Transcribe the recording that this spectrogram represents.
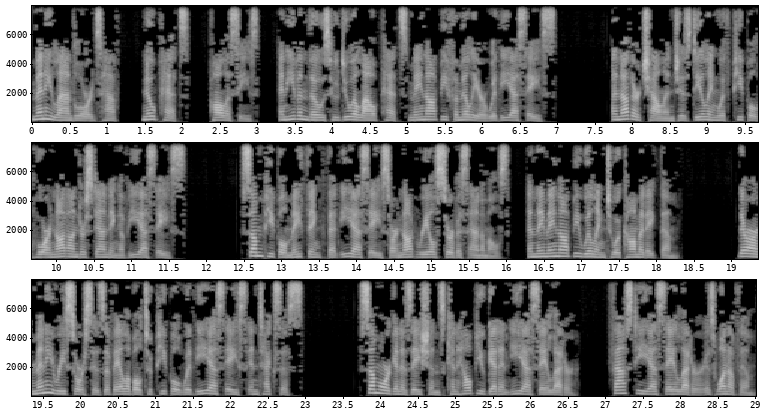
Many landlords have no pets policies, and even those who do allow pets may not be familiar with ESAs. Another challenge is dealing with people who are not understanding of ESAs. Some people may think that ESAs are not real service animals, and they may not be willing to accommodate them. There are many resources available to people with ESAs in Texas. Some organizations can help you get an ESA letter. Fast ESA letter is one of them,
